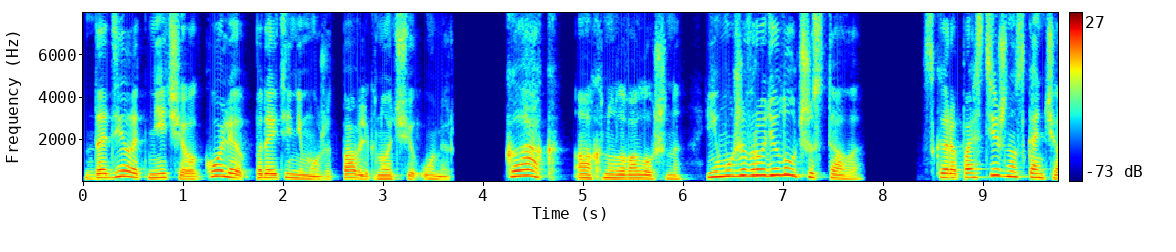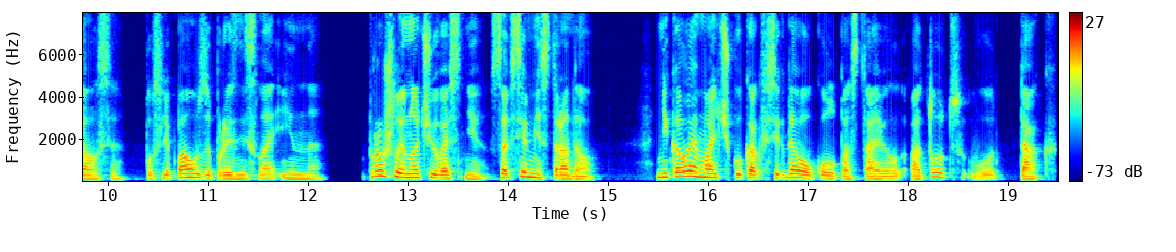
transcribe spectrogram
«Да делать нечего. Коля подойти не может. Павлик ночью умер». «Как?» – ахнула Волошина. «Ему же вроде лучше стало». «Скоропостижно скончался», – после паузы произнесла Инна. «Прошлой ночью во сне. Совсем не страдал. Николай мальчику, как всегда, укол поставил, а тот вот так».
